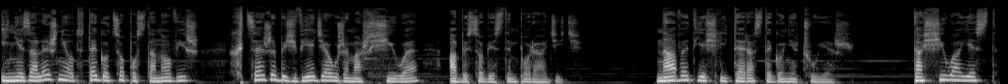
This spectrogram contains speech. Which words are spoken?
I niezależnie od tego, co postanowisz, chcę, żebyś wiedział, że masz siłę, aby sobie z tym poradzić. Nawet jeśli teraz tego nie czujesz. Ta siła jest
